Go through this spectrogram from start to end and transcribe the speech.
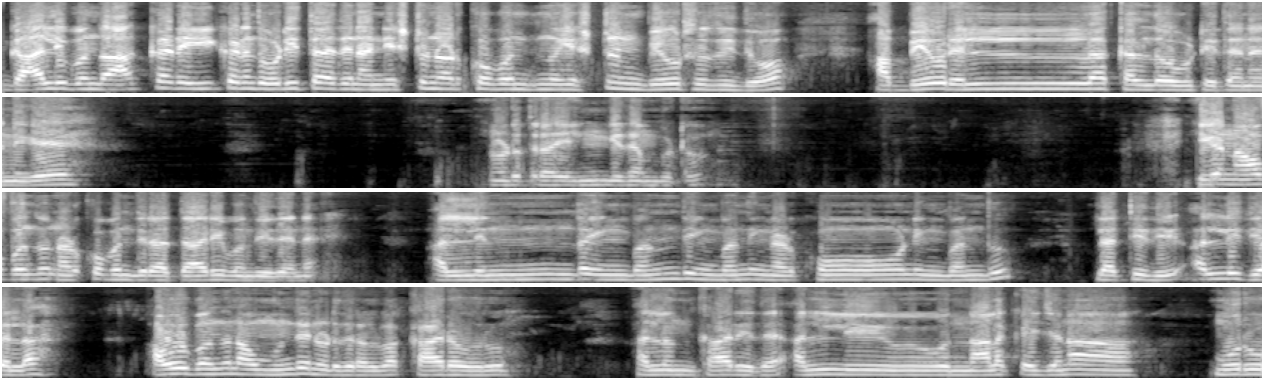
ಗಾಲಿ ಬಂದು ಆ ಕಡೆ ಈ ಕಡೆ ಹೊಡಿತಾ ಇದೆ. ನಾನು ಎಷ್ಟು ನಡ್ಕೊ ಬಂದ್ನೋ, ಎಷ್ಟು ನನ್ ಬೇವ್ರು ಸುರಿದಿದ್ವೋ ಆ ಬೇವ್ರೆಲ್ಲ ಕಲ್ದೋಗ್ಬಿಟ್ಟಿದೆ ನನಗೆ. ನೋಡಿದ್ರ ಹೆಂಗಿದೆ ಅಂದ್ಬಿಟ್ಟು. ಈಗ ನಾವು ಬಂದು ನಡ್ಕೊ ಬಂದಿರ, ದಾರಿ ಬಂದಿದ್ದೇನೆ ಅಲ್ಲಿಂದ ಹಿಂಗ್ ಬಂದು ಹಿಂಗ್ ಬಂದು, ಹಿಂಗ್ ನಡ್ಕೊಂಡು ಹಿಂಗ್ ಬಂದು ಲತ್ತಿದ್ವಿ. ಅಲ್ಲಿದ್ಯಲ್ಲ, ಅವ್ರು ಬಂದು ನಾವು ಮುಂದೆ ನೋಡಿದ್ರಲ್ವಾ, ಕಾರ್ ಅವರು. ಅಲ್ಲೊಂದು ಕಾರ್ ಇದೆ. ಅಲ್ಲಿ ಒಂದ್ ನಾಲ್ಕೈದು ಜನ, ಮೂರು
